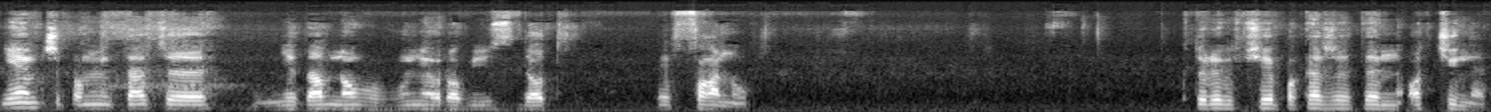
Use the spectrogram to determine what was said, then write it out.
nie wiem, czy pamiętacie, niedawno Wunio robił zlot fanów, który się pokaże ten odcinek.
